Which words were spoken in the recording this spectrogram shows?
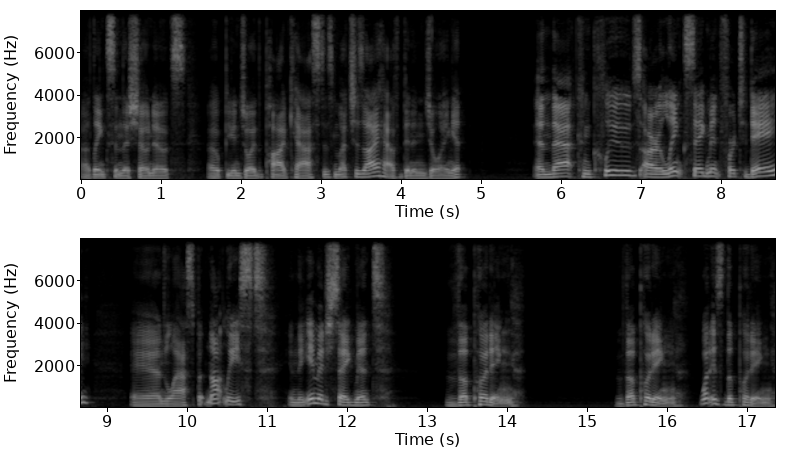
Uh, links in the show notes. I hope you enjoyed the podcast as much as I have been enjoying it. And that concludes our link segment for today. And last but not least, in the image segment, the pudding. The Pudding. What is The Pudding?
